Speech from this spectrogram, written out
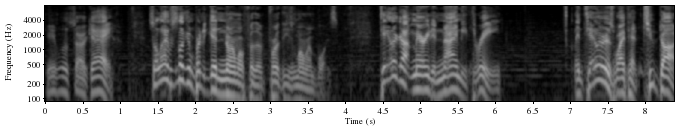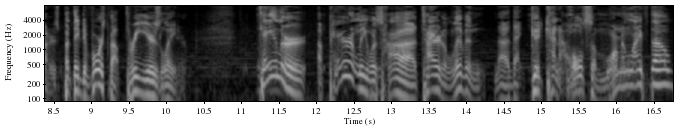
Cable star, okay. So life's looking pretty good and normal for the for these Mormon boys. Taylor got married in 93 and Taylor and his wife had two daughters, but they divorced about three years later. Taylor apparently was uh, tired of living uh, that good, kind of wholesome Mormon life, though,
